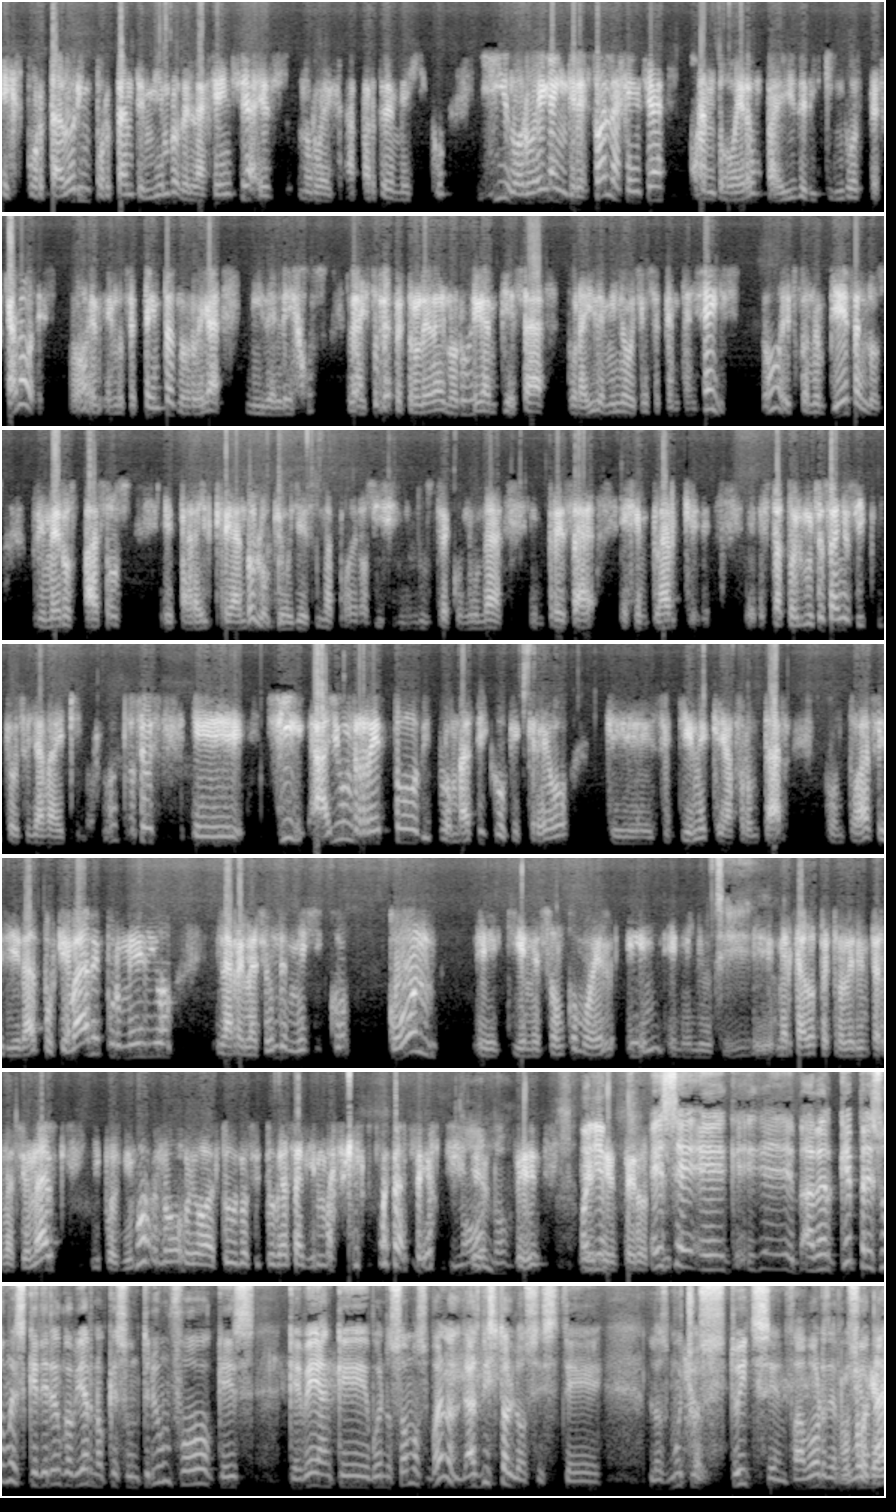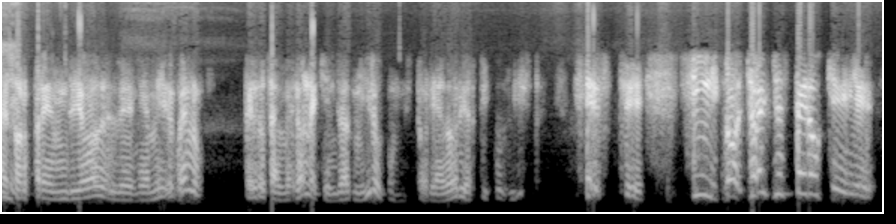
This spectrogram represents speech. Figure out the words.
exportador importante, miembro de la agencia, es Noruega, aparte de México, y Noruega ingresó a la agencia cuando era un país de vikingos pescadores, ¿no? En, los 70 Noruega ni de lejos. La historia petrolera de Noruega empieza por ahí de 1976, ¿no? Es cuando empiezan los primeros pasos eh, para ir creando lo que hoy es una poderosísima industria con una empresa ejemplar que eh, está todo muchos años y, que hoy se llama Equinor, ¿no? Entonces, eh, sí, hay un reto diplomático que creo que se tiene que afrontar con toda seriedad, porque va de por medio la relación de México con eh, quienes son como él en, en el eh, mercado petrolero internacional. Y pues ni modo no veo a tú no si tú veas a alguien más que pueda hacer. No no. este, oye eh, pero ese a ver qué presumes que dirá el gobierno que es un triunfo que es que vean que bueno somos bueno has visto los este los muchos tweets en favor de Rocío que me sorprendió de mi amigo bueno Pedro Salmerón a quien yo admiro como historiador y articulista Este, sí, no, yo, yo espero que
